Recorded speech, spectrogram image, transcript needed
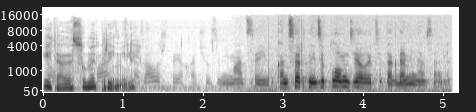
i tada su me primili. Koncertni diplom делать, i тогда меня взяли.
